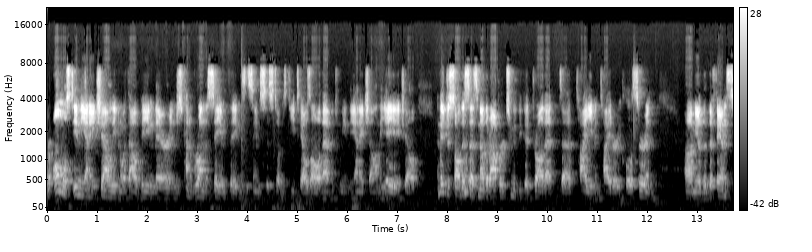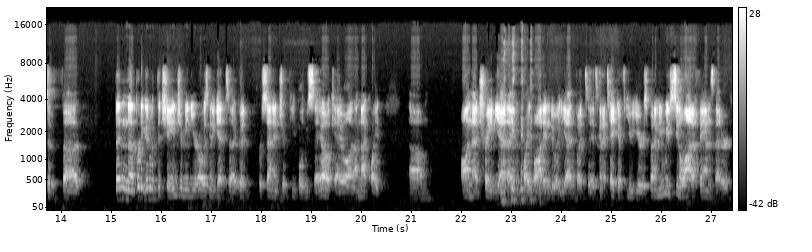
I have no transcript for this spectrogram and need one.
they're almost in the NHL even without being there, and just kind of run the same things, the same systems, details, all of that between the NHL and the AHL. And they just saw this as another opportunity to draw that uh, tie even tighter and closer. And um, you know, the, the fans have uh, been uh, pretty good with the change. I mean, you're always going to get a good percentage of people who say, oh, "Okay, well, I'm not quite." Um, on that train yet. I haven't quite bought into it yet, but it's going to take a few years. But I mean, we've seen a lot of fans that are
